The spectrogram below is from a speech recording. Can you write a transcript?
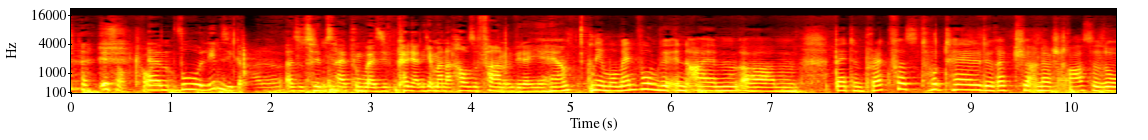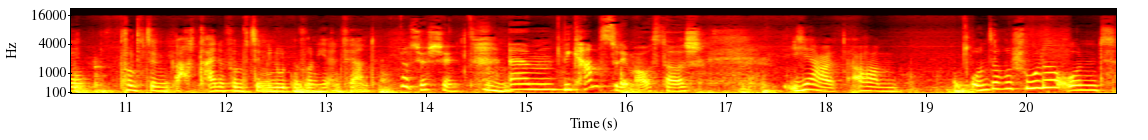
Ist auch toll. Ähm, wo leben Sie gerade? Also zu dem Zeitpunkt, weil Sie können ja nicht immer nach Hause fahren und wieder hierher. Nee, Im Moment wohnen wir in einem ähm, Bed and Breakfast Hotel direkt hier an der Straße, so 15, ach keine 15 Minuten von hier entfernt. Das ist ja schön. Ähm, wie kam es zu dem Austausch? Ja, ähm, unsere Schule und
